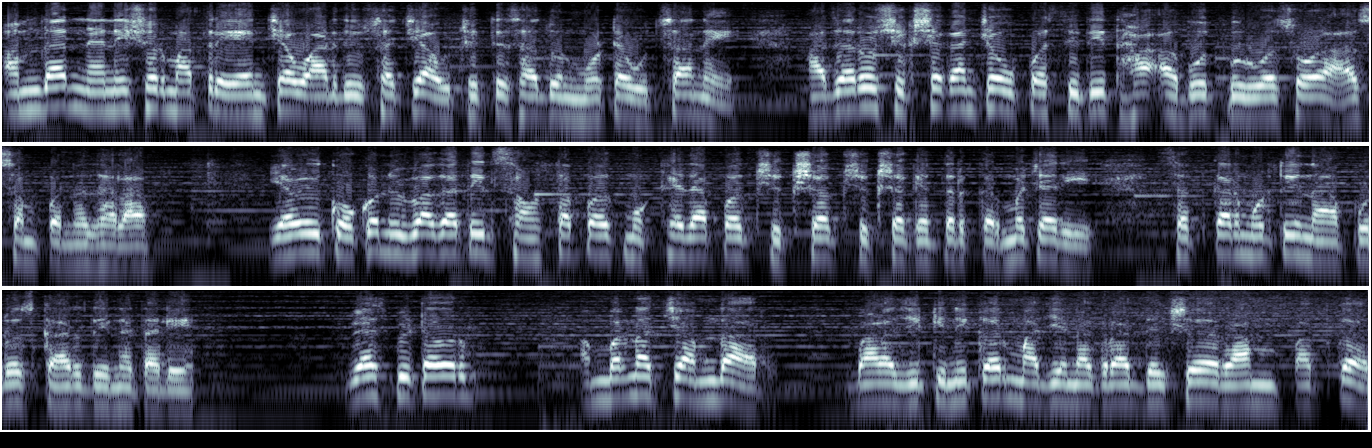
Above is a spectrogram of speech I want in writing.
आमदार ज्ञानेश्वर मात्रे यांच्या वाढदिवसाचे औचित्य साधून मोठ्या उत्साहाने हजारो शिक्षकांच्या उपस्थितीत हा अभूतपूर्व सोहळा संपन्न झाला. यावेळी कोकण विभागातील संस्थापक मुख्याध्यापक शिक्षक शिक्षकेतर कर्मचारी सत्कार मूर्तींना पुरस्कार देण्यात आले. व्यासपीठावर अंबरनाथचे आमदार बाळाजी किनीकर माजी नगराध्यक्ष राम पातकर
